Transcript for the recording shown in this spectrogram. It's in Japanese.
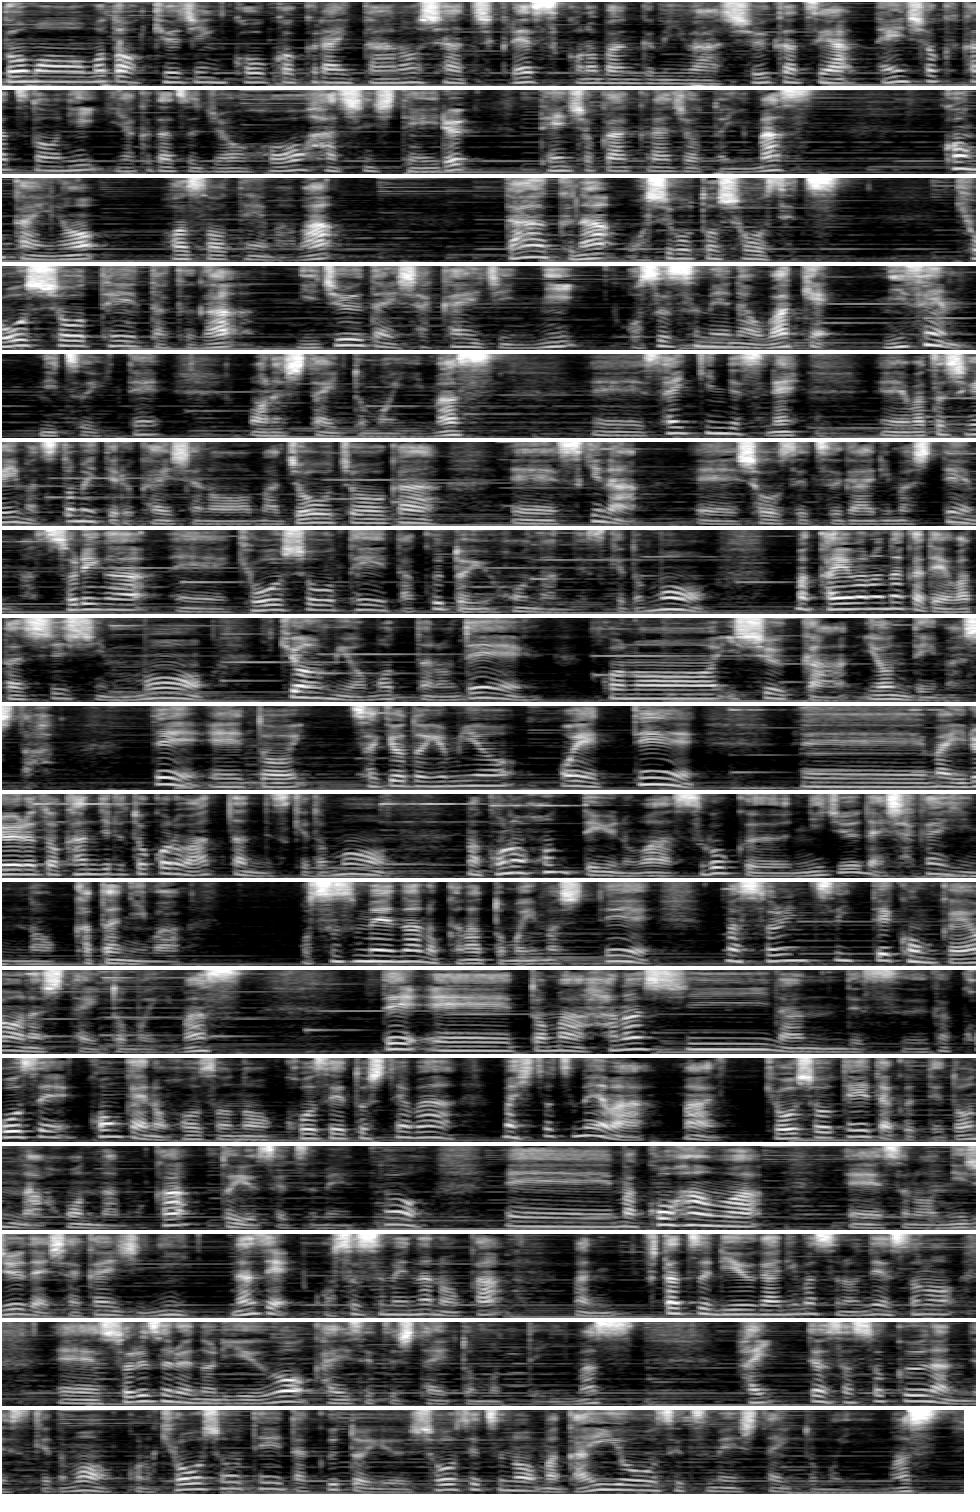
どうも元求人広告ライターのシャーチクです。この番組は就活や転職活動に役立つ情報を発信している転職アクラジオと言います。今回の放送テーマはダークなお仕事小説狭小邸宅が20代社会人におすすめなわけ2選についてお話したいと思います。えー、最近ですね、えー、私が今勤めてる会社の、まあ、上長が、えー、好きなえー、小説がありまして、まあ、それが「えー、邸宅」という本なんですけども、まあ、会話の中で私自身も興味を持ったのでこの1週間読んでいました。で、えーと、先ほど読み終えて、いろいろと感じるところはあったんですけども、まあ、この本っていうのはすごく20代社会人の方にはおすすめなのかなと思いまして、まあ、それについて今回はお話したいと思います。で、えーとまあ、話なんですが構成今回の放送の構成としては、まあ、1つ目は、まあ「狭小邸宅ってどんな本なのか」という説明と、えーまあ、後半は、えー、その20代社会人になぜおすすめなのか、まあ、2つ理由がありますのでその、えー、それぞれの理由を解説したいと思っています。はい、では早速なんですけどもこの「狭小邸宅」という小説の、まあ、概要を説明したいと思います。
